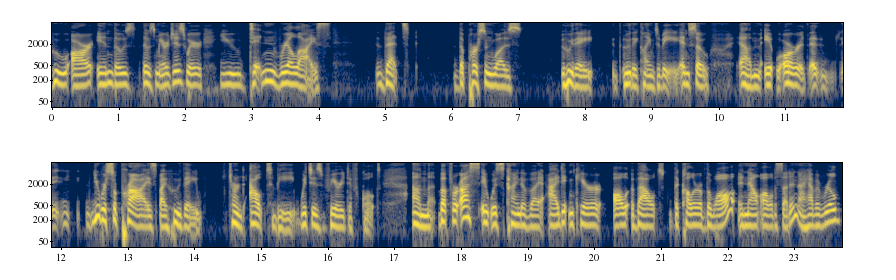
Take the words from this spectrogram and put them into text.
who are in those those marriages where you didn't realize that the person was who they who they claim to be. And so um it or uh, it, you were surprised by who they turned out to be which is very difficult. Um but for us it was kind of i didn't care all about the color of the wall and now all of a sudden i have a real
